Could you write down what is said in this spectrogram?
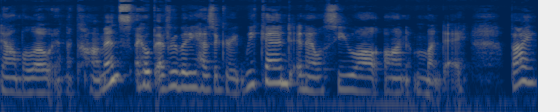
down below in the comments. I hope everybody has a great weekend and I will see you all on Monday. Bye.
